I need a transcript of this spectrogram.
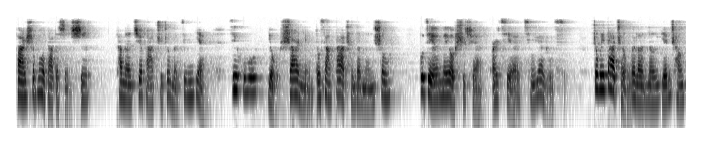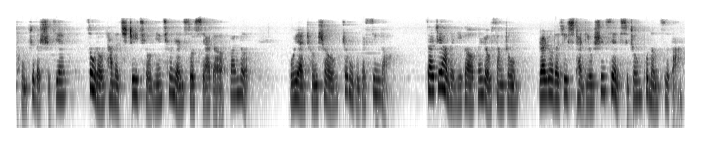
反而是莫大的损失。他们缺乏执政的经验，几乎有十二年都像大臣的门生，不仅没有实权，而且情愿如此。这位大臣为了能延长统治的时间，纵容他们去追求年轻人所喜爱的欢乐，不愿承受政务的辛劳。在这样的一个温柔乡中，软弱的君士坦丁深陷其中不能自拔。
